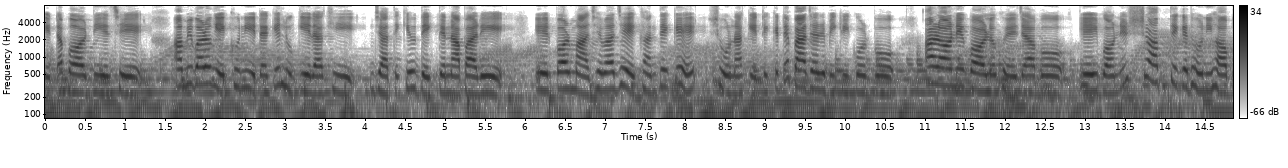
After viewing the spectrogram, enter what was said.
এটা বর দিয়েছে। আমি বরং এক্ষুনি এটাকে লুকিয়ে রাখি, যাতে কেউ দেখতে না পারে। এরপর মাঝে মাঝে এখান থেকে সোনা কেটে কেটে বাজারে বিক্রি করব আর অনেক বড়লোক হয়ে যাব। এই বনের সব থেকে ধনী হব।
